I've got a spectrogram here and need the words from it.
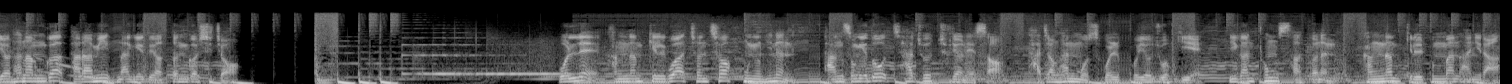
연하남과 바람이 나게 되었던 것이죠. 원래 강남길과 전처 홍영희는 방송에도 자주 출연해서 다정한 모습을 보여주었기에 이간통 사건은 강남길뿐만 아니라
